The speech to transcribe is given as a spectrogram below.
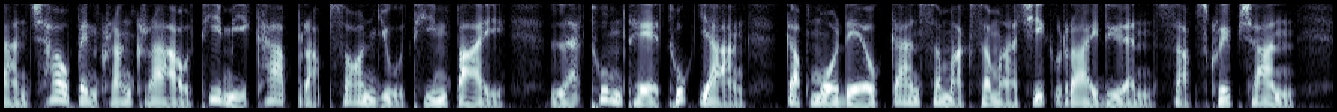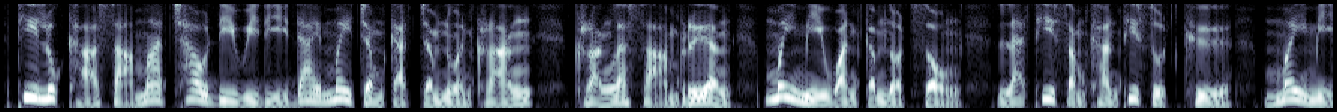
การเช่าเป็นครั้งคราวที่มีค่าปรับซ่อนอยู่ทิ้งไป และทุ่มเททุกอย่างกับโมเดลการสมัครสมาชิกรายเดือน Subscription ที่ลูกค้าสามารถเช่า DVD ได้ไม่จำกัดจำนวนครั้ง ครั้งละ 3 เรื่อง ไม่มีวันกำหนดส่ง และที่สำคัญที่สุดคือ ไม่มี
